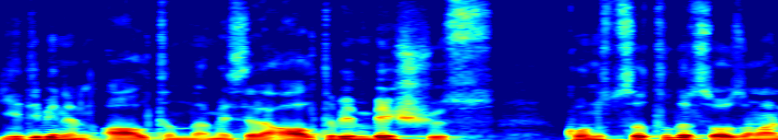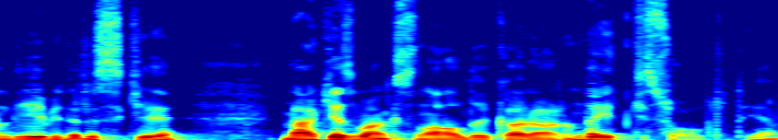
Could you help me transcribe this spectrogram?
7000'in altında mesela 6500 konut satılırsa o zaman diyebiliriz ki Merkez Bankası'nın aldığı kararın da etkisi oldu diye.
